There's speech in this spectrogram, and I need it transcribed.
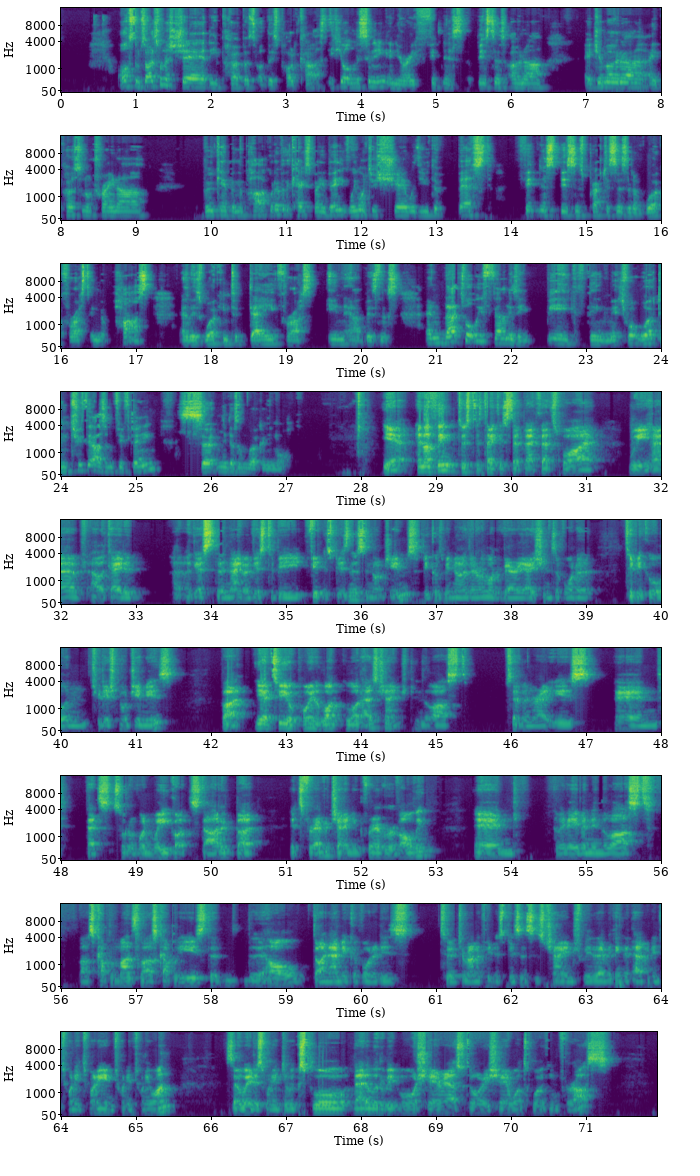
Awesome. So I just want to share the purpose of this podcast. If you're listening and you're a fitness business owner, a gym owner, a personal trainer, boot camp in the park, whatever the case may be, we want to share with you the best fitness business practices that have worked for us in the past and is working today for us in our business. And that's what we found is a big thing, Mitch. What worked in 2015 certainly doesn't work anymore. Yeah. And I think just to take a step back, that's why we have allocated, I guess, the name of this to be fitness business and not gyms, because we know there are a lot of variations of what a typical and traditional gym is. But yeah, to your point, a lot a lot has changed in the last seven or eight years, and that's sort of when we got started. But it's forever changing, forever evolving, and I mean, even in the last last couple of months, last couple of years, the the whole dynamic of what it is to, to run a fitness business has changed with everything that happened in 2020 and 2021. So we're just wanting to explore that a little bit more, share our story, share what's working for us,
